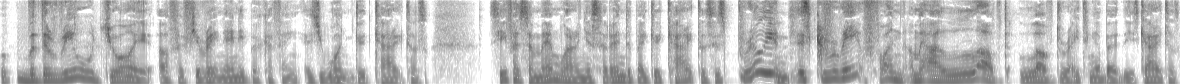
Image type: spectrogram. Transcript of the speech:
But the real joy of if you're writing any book, I think, is you want good characters. See if it's a memoir and you're surrounded by good characters. It's brilliant. It's great fun. I mean, I loved, loved writing about these characters.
